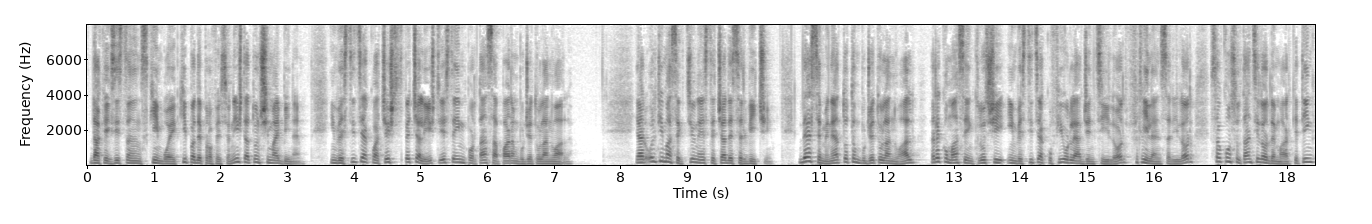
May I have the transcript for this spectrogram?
Dacă există în schimb o echipă de profesioniști, atunci și mai bine. Investiția cu acești specialiști este important să apară în bugetul anual iar ultima secțiune este cea de servicii. De asemenea, tot în bugetul anual, recomand să inclus și investiția cu fiurile agențiilor, freelancerilor sau consultanților de marketing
